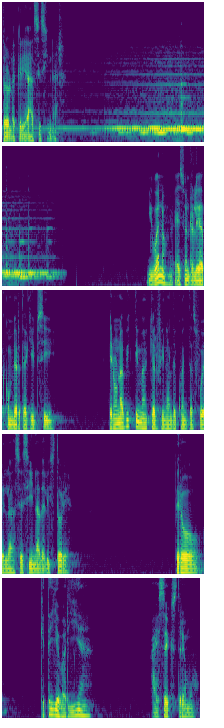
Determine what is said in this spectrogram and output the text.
pero la quería asesinar. Y bueno, eso en realidad convierte a Gypsy en una víctima que al final de cuentas fue la asesina de la historia. Pero, ¿qué te llevaría a ese extremo?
